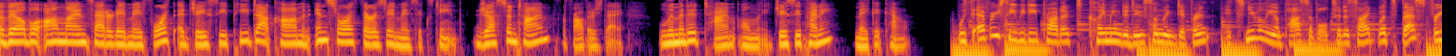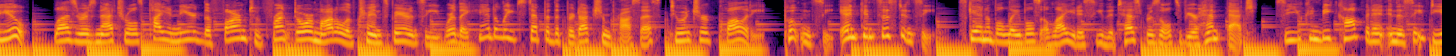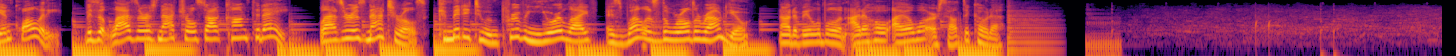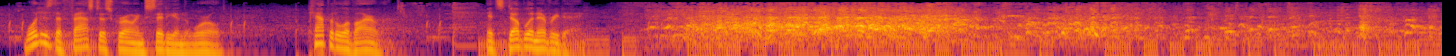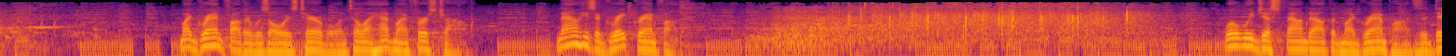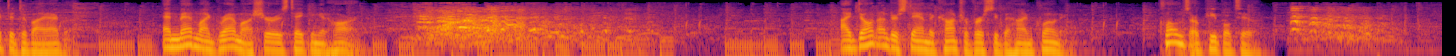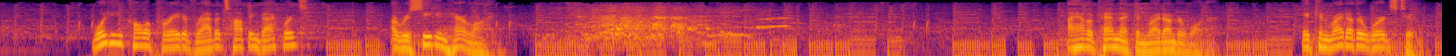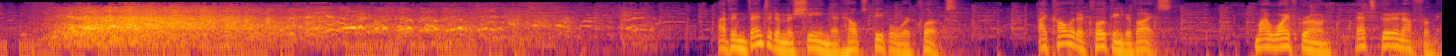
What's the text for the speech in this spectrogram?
Available online Saturday, May 4th at jcp.com and in store Thursday, May 16th, just in time for Father's Day. Limited time only. JCPenney, make it count. With every CBD product claiming to do something different, it's nearly impossible to decide what's best for you. Lazarus Naturals pioneered the farm to front door model of transparency where they handle each step of the production process to ensure quality, potency, and consistency. Scannable labels allow you to see the test results of your hemp batch so you can be confident in the safety and quality. Visit LazarusNaturals.com today. Lazarus Naturals, committed to improving your life as well as the world around you. Not available in Idaho, Iowa, or South Dakota. What is the fastest growing city in the world? Capital of Ireland. It's Dublin every day. My grandfather was always terrible until I had my first child. Now he's a great grandfather. Well, we just found out that my grandpa is addicted to Viagra. And man, my grandma sure is taking it hard. I don't understand the controversy behind cloning. Clones are people too. What do you call a parade of rabbits hopping backwards? A receding hairline. I have a pen that can write underwater. It can write other words too. I've invented a machine that helps people wear cloaks. I call it a cloaking device. My wife groaned, that's good enough for me.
